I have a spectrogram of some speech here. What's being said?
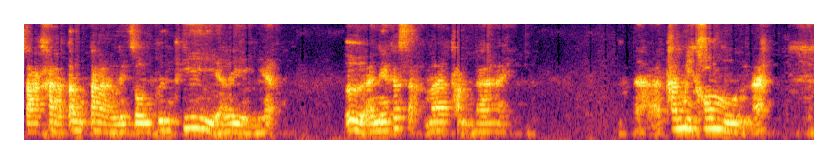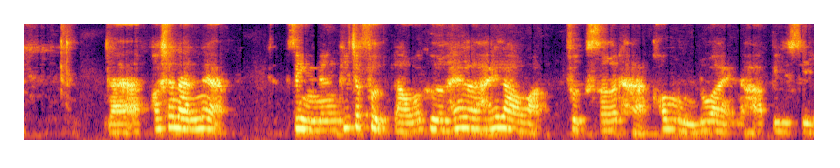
สาขาต่างๆ ในโซนพื้นที่อะไรอย่างเงี้ย เออ อันนี้ก็สามารถทำได้นะถ้ามีข้อมูลนะนะเพราะฉะนั้นเนี่ยสิ่งหนึ่งที่จะฝึกเราก็คือให้เราให้เราอะฝึกเซิร์ชหาข้อมูลด้วยนะคะปีสี่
